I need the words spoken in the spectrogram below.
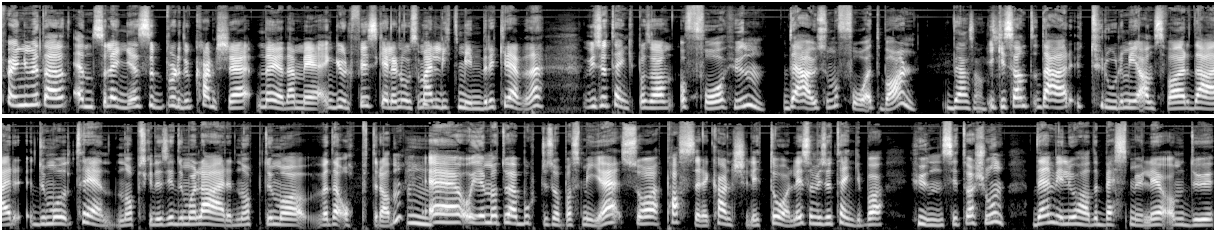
poenget mitt er at enn så lenge så burde du kanskje nøye deg med en gullfisk eller noe som er litt mindre krevende. Hvis du tenker på sånn å få hund, det er jo som å få et barn. Det er sant. Ikke sant? Det er utrolig mye ansvar. Er, du må trene den opp, skulle jeg si. du må lære den opp, du må du, oppdra den. Mm. Eh, og i og med at du er borte såpass mye, så passer det kanskje litt dårlig. Så hvis du tenker på hundens situasjon, den vil jo ha det best mulig om du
